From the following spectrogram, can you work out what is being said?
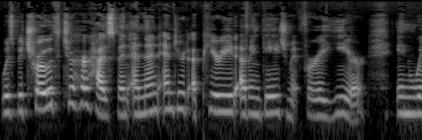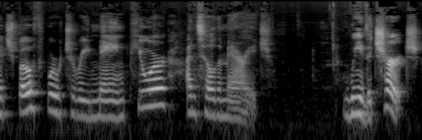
was betrothed to her husband and then entered a period of engagement for a year in which both were to remain pure until the marriage. We, the church,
